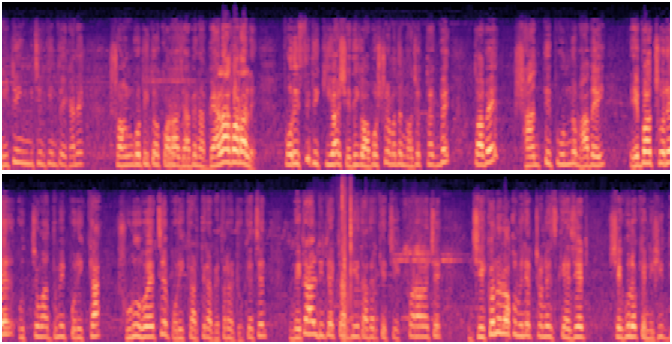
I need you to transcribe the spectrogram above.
মিটিং মিছিল কিন্তু এখানে সংগঠিত করা যাবে না। বেলা গড়ালে পরিস্থিতি কি হয় সেদিকে অবশ্যই আমাদের নজর থাকবে। তবে শান্তিপূর্ণভাবেই এবছরের উচ্চ মাধ্যমিক পরীক্ষা শুরু হয়েছে, পরীক্ষার্থীরা ভেতরে ঢুকেছেন। মেটাল ডিটেক্টর দিয়ে তাদেরকে চেক করা হয়েছে। যে কোনো রকম ইলেকট্রনিক্স গ্যাজেট সেগুলোকে নিষিদ্ধ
